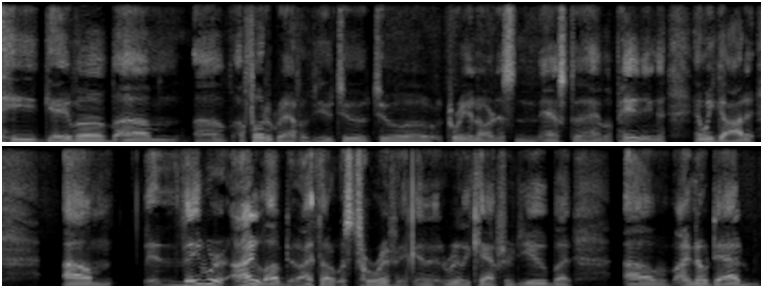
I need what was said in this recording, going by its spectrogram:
he gave a, um, a, a photograph of you to to a Korean artist and asked to have a painting, and we got it. Um, they were I loved it. I thought it was terrific, and it really captured you, but. Um, I know Dad,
